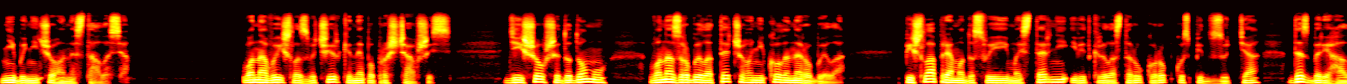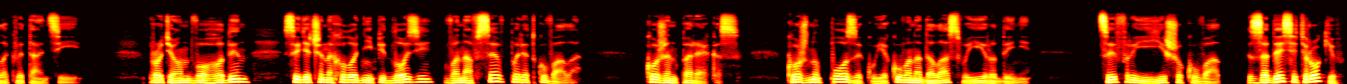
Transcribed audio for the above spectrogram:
ніби нічого не сталося. Вона вийшла з вечірки, не попрощавшись. Дійшовши додому, вона зробила те, чого ніколи не робила. Пішла прямо до своєї майстерні і відкрила стару коробку з-під взуття, де зберігала квитанції. Протягом двох годин, сидячи на холодній підлозі, вона все впорядкувала. Кожен переказ, кожну позику, яку вона дала своїй родині. Цифри її шокували. За 10 років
